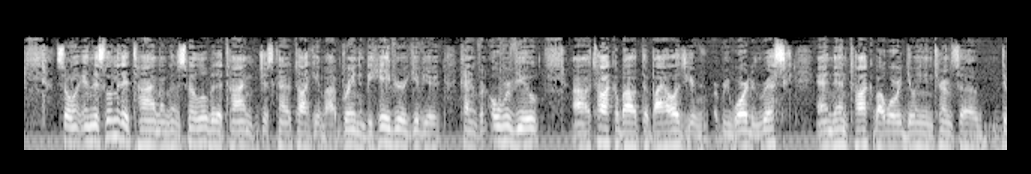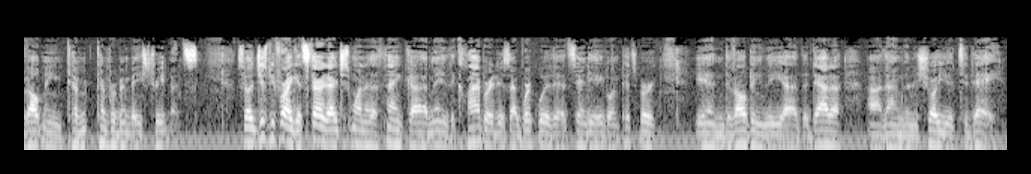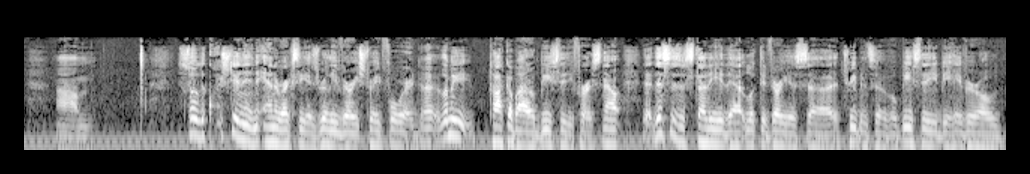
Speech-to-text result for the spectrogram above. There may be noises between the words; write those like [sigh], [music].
So, in this limited time, I'm going to spend a little bit of time just kind of talking about brain and behavior, give you kind of an overview, uh, talk about the biology of reward and risk, and then talk about what we're doing in terms of developing tem- temperament based treatments. So just before I get started, I just want to thank uh, many of the collaborators I work with at San Diego and Pittsburgh in developing the, uh, the data uh, that I'm going to show you today. Um, so the question in anorexia is really very straightforward. Uh, let me talk about obesity first. Now, th- this is a study that looked at various uh, treatments of obesity, behavioral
